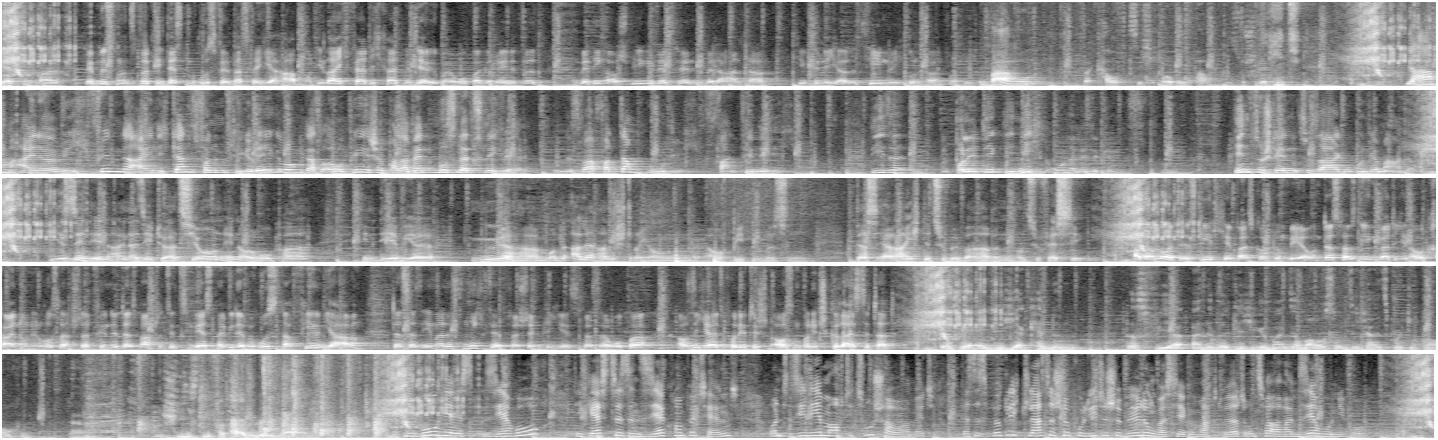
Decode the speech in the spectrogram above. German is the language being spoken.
Erstens mal, wir müssen uns wirklich dessen bewusst werden, was wir hier haben. Und die Leichtfertigkeit, mit der über Europa geredet wird und mehr Dinge aufs Spiel gesetzt werden, die wir in der Hand haben, die finde ich also ziemlich unverantwortlich. Warum verkauft sich Europa so schlecht? Wir haben eine, wie ich finde, eigentlich ganz vernünftige Regelung. Das Europäische Parlament muss letztlich wählen. Und es war verdammt mutig, finde ich, diese Politik, die nicht ohne Risiken ist, hinzustellen und zu sagen, und wir machen das. Wir sind in einer Situation in Europa, in der wir Mühe haben und alle Anstrengungen aufbieten müssen, das Erreichte zu bewahren und zu festigen. Aber Leute, es geht hier, weiß Gott, um mehr. Und das, was gegenwärtig in der Ukraine und in Russland stattfindet, das macht uns jetzt zum ersten Mal wieder bewusst, nach vielen Jahren, dass das eben alles nicht selbstverständlich ist, was Europa auch sicherheitspolitisch und außenpolitisch geleistet hat. Dass wir endlich erkennen, dass wir eine wirkliche gemeinsame Außen- und Sicherheitspolitik brauchen. Ja. Ich schließe die Verteidigung hier ein. Das Niveau hier ist sehr hoch, die Gäste sind sehr kompetent und sie nehmen auch die Zuschauer mit. Das ist wirklich klassische politische Bildung, was hier gemacht wird und zwar auf einem sehr hohen Niveau.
